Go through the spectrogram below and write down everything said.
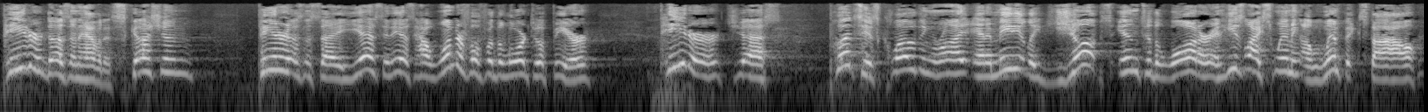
Peter doesn't have a discussion. Peter doesn't say, Yes, it is. How wonderful for the Lord to appear. Peter just puts his clothing right and immediately jumps into the water, and he's like swimming Olympic style,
